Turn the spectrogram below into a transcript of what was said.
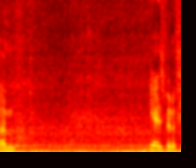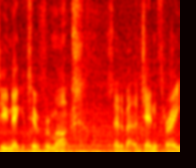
Um, yeah, there's been a few negative remarks said about the Gen 3.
